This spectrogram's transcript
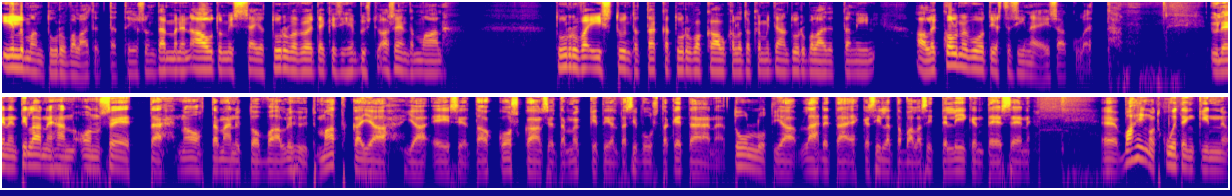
ilman turvalaitetta. Että jos on tämmöinen auto, missä ei ole turvavyötä eikä siihen pysty asentamaan turvaistuinta tai turvakaukalo tai mitään turvalaitetta, niin alle kolmevuotiasta siinä ei saa kuljettaa yleinen tilannehan on se, että no tämä nyt on vaan lyhyt matka ja, ja ei sieltä ole koskaan sieltä mökkitieltä sivusta ketään tullut ja lähdetään ehkä sillä tavalla sitten liikenteeseen. Eh, vahingot kuitenkin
